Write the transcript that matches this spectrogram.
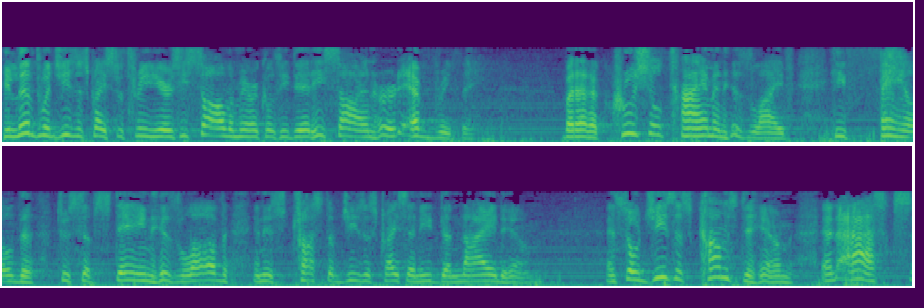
he lived with Jesus Christ for three years. He saw all the miracles he did. He saw and heard everything. But at a crucial time in his life, he failed to sustain his love and his trust of Jesus Christ, and he denied him. And so Jesus comes to him and asks,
